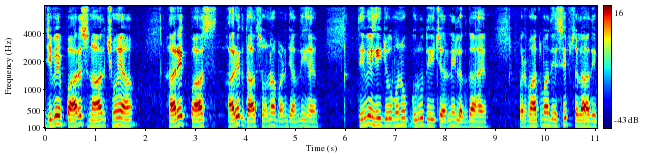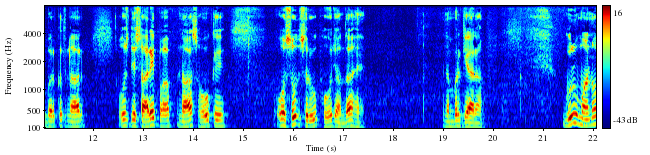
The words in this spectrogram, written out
ਜਿਵੇਂ ਪਾਰਸ ਨਾਲ ਛੋਇਆ ਹਰ ਇੱਕ ਪਾਸ, ਹਰ ਇੱਕ ਧਾਤ ਸੋਨਾ ਬਣ ਜਾਂਦੀ ਹੈ, ਤਿਵੇਂ ਹੀ ਜੋ ਮਨੁ ਗੁਰੂ ਦੀ ਚਰਨੀ ਲੱਗਦਾ ਹੈ, ਪਰਮਾਤਮਾ ਦੀ ਸਿਫਤ ਸਲਾਹ ਦੀ ਬਰਕਤ ਨਾਲ ਉਸ ਦੇ ਸਾਰੇ ਪਾਪ ਨਾਸ ਹੋ ਕੇ ਉਹ ਸੁਧ ਸਰੂਪ ਹੋ ਜਾਂਦਾ ਹੈ। ਨੰਬਰ 11 ਗੁਰੂ ਮਾਨੋ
